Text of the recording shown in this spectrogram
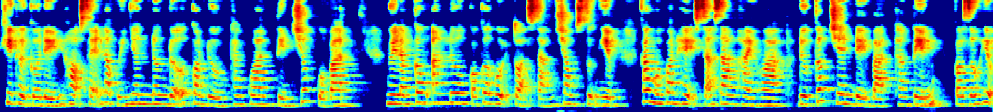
Khi thời cơ đến, họ sẽ là quý nhân nâng đỡ con đường thăng quan tiến trước của bạn. Người làm công ăn lương có cơ hội tỏa sáng trong sự nghiệp, các mối quan hệ xã giao hài hòa được cấp trên đề bạt thăng tiến, có dấu hiệu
